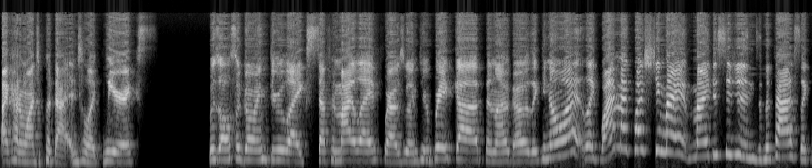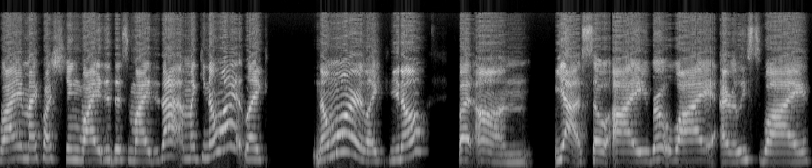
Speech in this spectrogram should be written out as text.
I kind of wanted to put that into like lyrics. Was also going through like stuff in my life where I was going through breakup and like I was like, you know what? Like why am I questioning my my decisions in the past? Like why am I questioning why I did this and why I did that? I'm like, you know what? Like no more. Like, you know? But um yeah, so I wrote why, I released why.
